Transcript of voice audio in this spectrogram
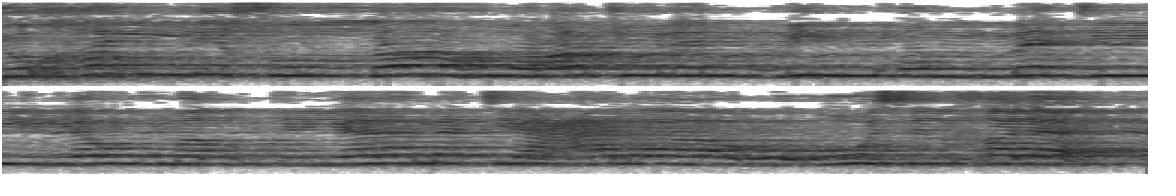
يخلص الله رجلا من أمتي يوم القيامة على رؤوس الخلاء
